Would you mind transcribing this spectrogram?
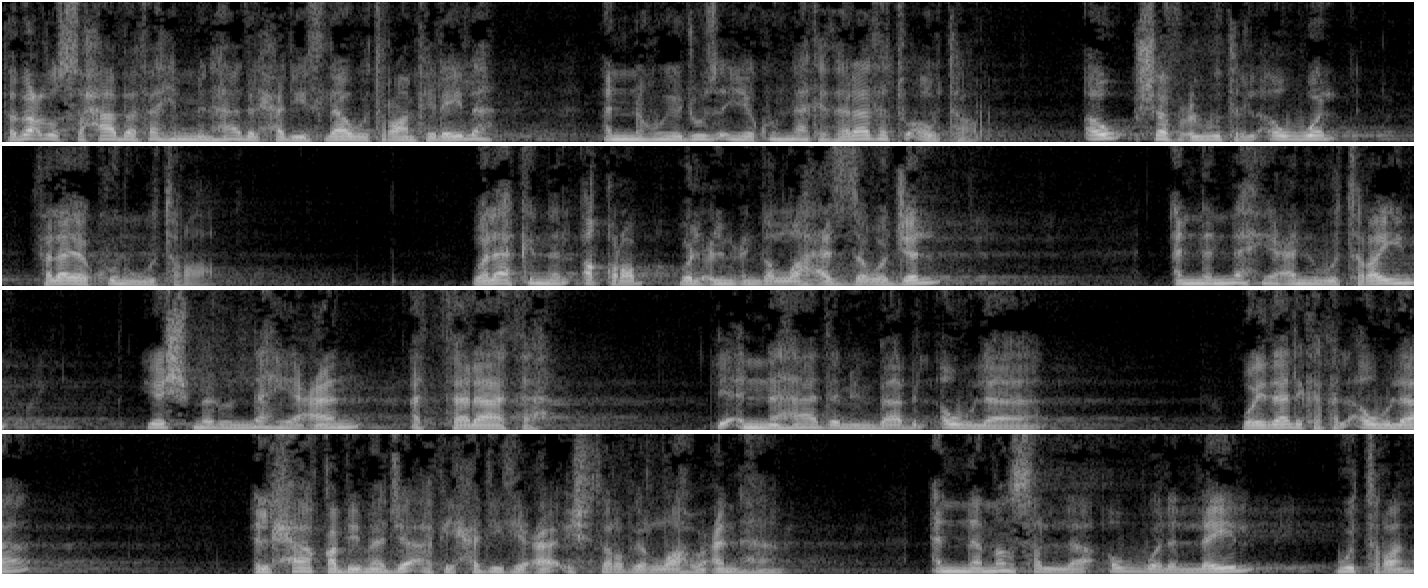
فبعض الصحابة فهم من هذا الحديث لا وتران في ليلة أنه يجوز أن يكون هناك ثلاثة أوتار أو شفع الوتر الأول فلا يكون وترا. ولكن الأقرب والعلم عند الله عز وجل أن النهي عن الوترين يشمل النهي عن الثلاثة لأن هذا من باب الأولى. ولذلك فالأولى الحاق بما جاء في حديث عائشة رضي الله عنها أن من صلى أول الليل وترا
